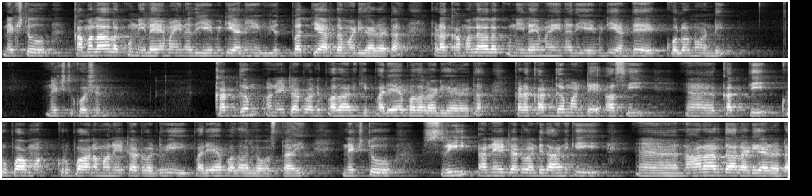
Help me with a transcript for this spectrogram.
నెక్స్ట్ కమలాలకు నిలయమైనది ఏమిటి అని వ్యుత్పత్తి అర్థం అడిగాడట. ఇక్కడ కమలాలకు నిలయమైనది ఏమిటి అంటే కొలను అండి. Next question. ఖడ్గం అనేటటువంటి పదానికి పర్యాయ పదాలు అడిగాడట. ఇక్కడ ఖడ్గం అంటే అసి కత్తి కృపామ కృపానం అనేటటువంటివి పర్యాయ పదాలుగా వస్తాయి. నెక్స్ట్ శ్రీ అనేటటువంటి దానికి నానార్థాలు అడిగాడట.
